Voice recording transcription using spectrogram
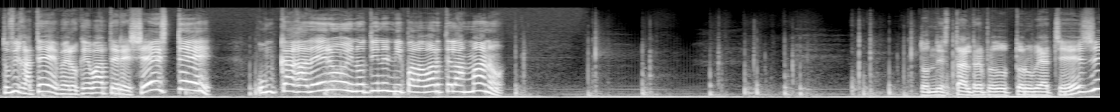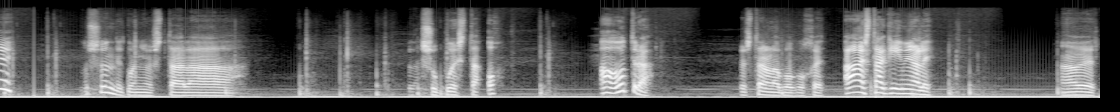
Tú fíjate, ¿pero qué váter es este? Un cagadero y no tienes ni para lavarte las manos. ¿Dónde está el reproductor VHS? No sé dónde coño está la... La supuesta... ¡Oh! ¡Ah, otra! Esta no la puedo coger. ¡Ah, está aquí! Mírale. A ver.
